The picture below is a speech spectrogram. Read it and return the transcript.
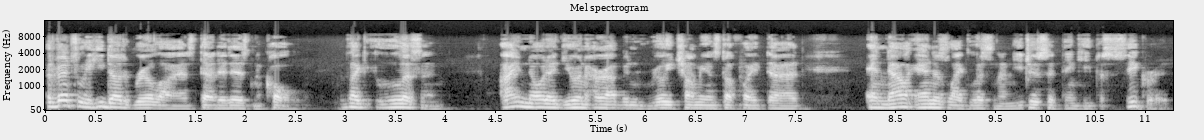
Eventually, he does realize that it is Nicole. Like, listen I know that you and her have been really chummy and stuff like that. And now Anna's like, listen, I need you to keep this a secret.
